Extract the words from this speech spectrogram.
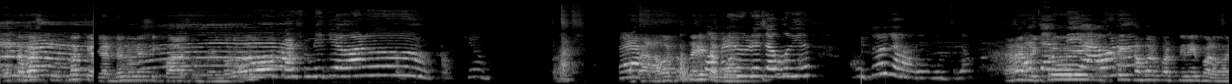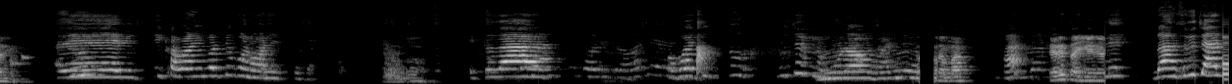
અને તમારા સ્કૂલમાં જનરલ નોલેજ શીખવાડા છોકરા બરોબર? કશું નહીં કહેવાનું. ચૂપ ભાઈ આઈ જવા તારા મિત્રો ખબર પડતી નહીં અરે પડતી ભણવાની એક તો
